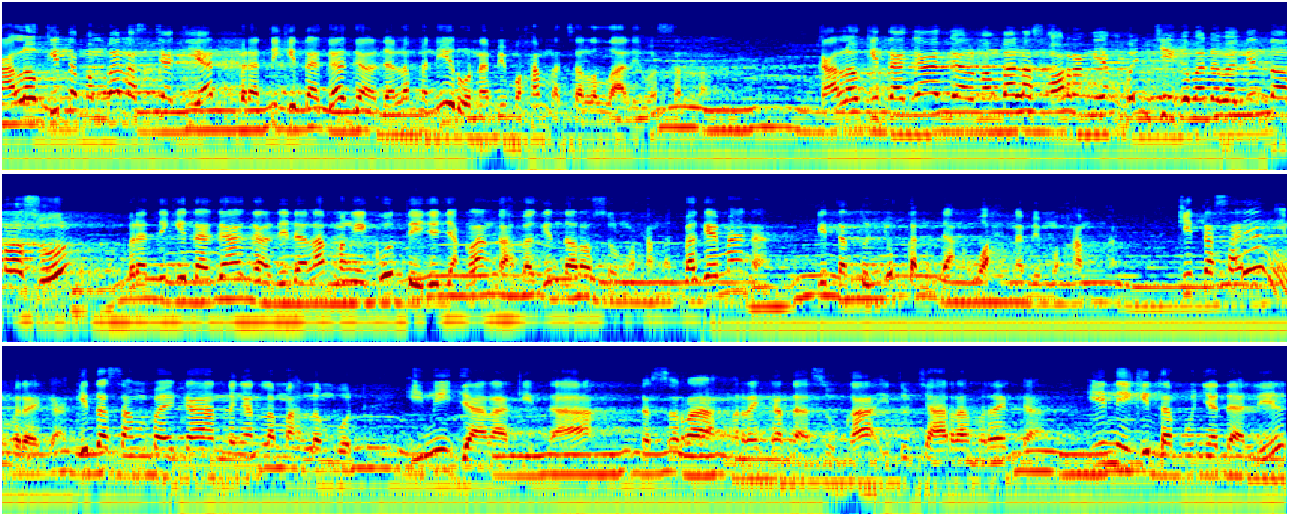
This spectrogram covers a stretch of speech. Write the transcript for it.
kalau kita membalas cacian berarti kita gagal dalam meniru Nabi Muhammad sallallahu alaihi wasallam. Kalau kita gagal membalas orang yang benci kepada baginda Rasul, berarti kita gagal di dalam mengikuti jejak langkah baginda Rasul Muhammad. Bagaimana? Kita tunjukkan dakwah Nabi Muhammad. Kita sayangi mereka, kita sampaikan dengan lemah lembut. Ini cara kita, terserah mereka tidak suka, itu cara mereka. Ini kita punya dalil,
